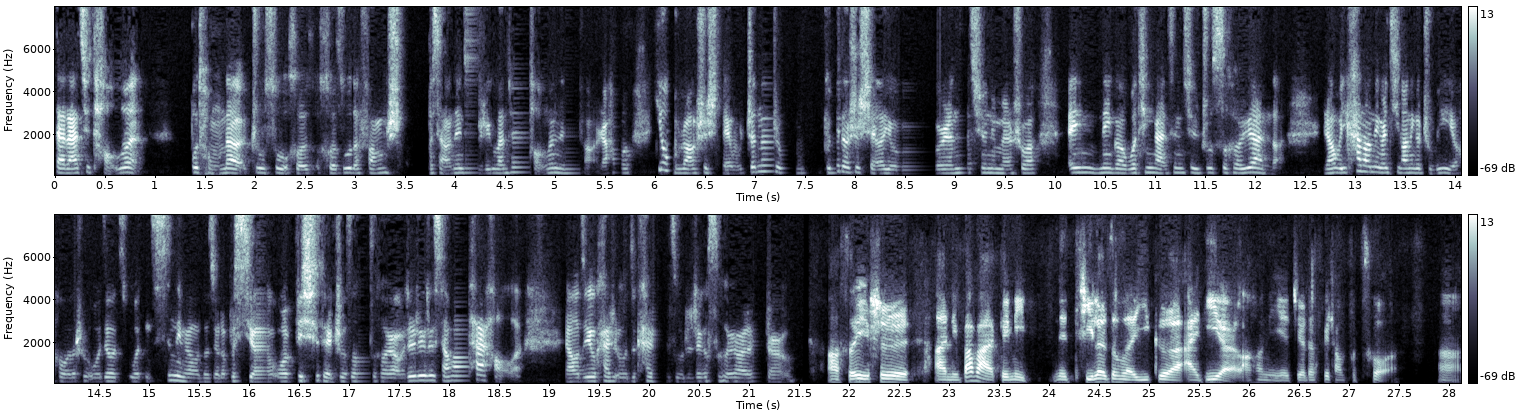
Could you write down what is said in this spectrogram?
大家去讨论不同的住宿和合租的方式。我想那就是一个完全讨论的地方，然后又不知道是谁，我真的是不记得是谁了。有有人在群里面说，哎，那个我挺感兴趣住四合院的。然后我一看到那个人提到那个主意以后，我就说，我就我心里面我都觉得不行，我必须得住四合院。我觉得这个想法太好了，然后就又开始我就开始组织这个四合院的事儿了。啊，所以是啊，你爸爸给你你提了这么一个 idea，然后你也觉得非常不错啊。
